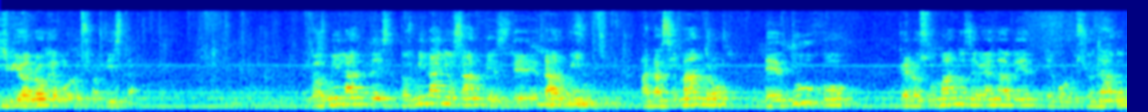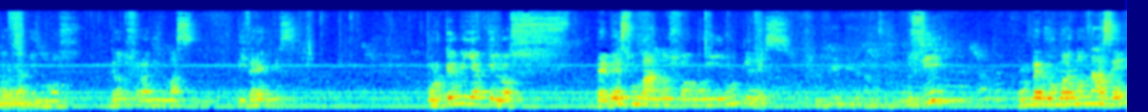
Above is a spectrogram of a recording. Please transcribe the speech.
Y biólogo evolucionista. Dos mil, antes, dos mil años antes de Darwin, Anaximandro dedujo que los humanos deberían haber evolucionado de organismos, de otros organismos diferentes. Porque él veía que los bebés humanos son muy inútiles. Pues sí, un bebé humano nace,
